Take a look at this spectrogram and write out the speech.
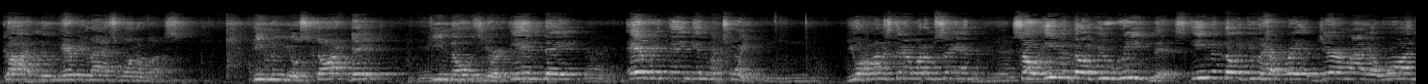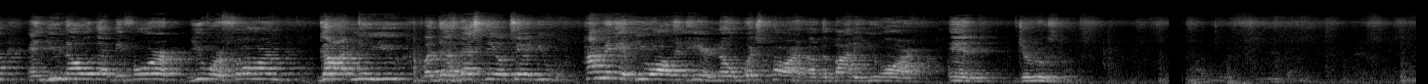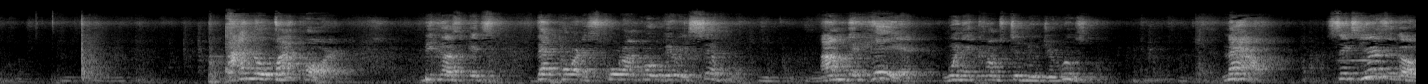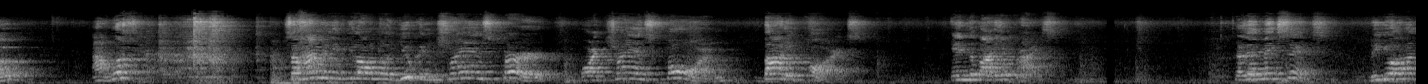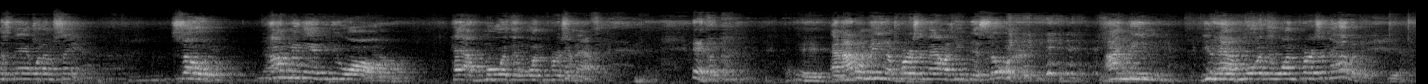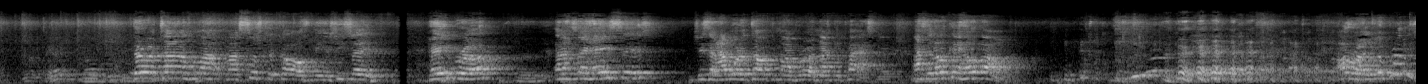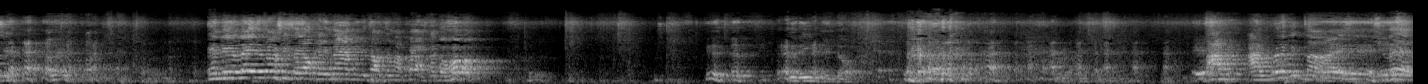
God knew every last one of us. He knew your start date. He knows your end date. Everything in between. You all understand what I'm saying? So even though you read this, even though you have read Jeremiah 1 and you know that before you were formed, God knew you, but does that still tell you how many of you all in here know which part of the body you are in Jerusalem? I know my part because it's that part is quote unquote very simple. I'm the head when it comes to New Jerusalem. Now, six years ago, I wasn't. So how many of you all know you can transfer or transform body parts in the body of Christ? Does that make sense? Do you all understand what I'm saying? So, how many of you all have more than one personality? and I don't mean a personality disorder. I mean you have more than one personality. There are times my, my sister calls me and she say, hey, bruh. And I say, hey, sis. She said, I want to talk to my brother, not the pastor. I said, okay, hold on. All right, your brother's here. And then later on, she said, okay, now I need to talk to my pastor. I go, hold on. Good evening, daughter. I, I recognize that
